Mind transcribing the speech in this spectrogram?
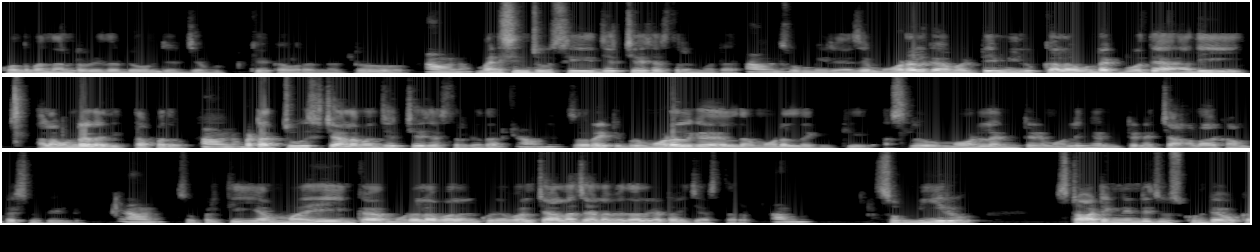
కొంతమంది అంటారు ఏదో డోంట్ జడ్జ్ బుక్ కవర్ అన్నట్టు అవును. మనిషిని చూసి జడ్జ్ చేసేస్తారనమాట. అవును. సో మీరు యాజ్ ఏ మోడల్ కాబట్టి మీ లుక్ అలా ఉండకపోతే అది అలా ఉండాలి అది తప్పదు. బట్ అది చూసి చాలా మంది జడ్జ్ చేసేస్తారు కదా! సో రైట్ ఇప్పుడు మోడల్‌గా వెళ్దాం మోడల్ దగ్గరికి. అసలు మోడల్ అంటే మోడలింగ్ అంటేనే చాలా కాంపిటీషన్ ఫీల్డ్. సో ప్రతి అమ్మాయి ఇంకా మోడల్ అవ్వాలనుకునే వాళ్ళు చాలా చాలా విధాలుగా ట్రై చేస్తారు. సో మీరు స్టార్టింగ్ నుండి చూసుకుంటే ఒక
